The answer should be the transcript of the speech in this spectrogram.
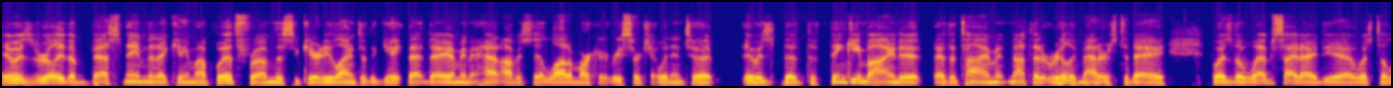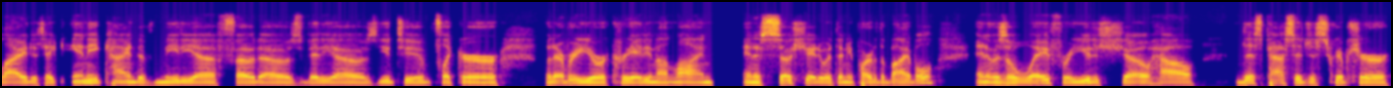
It was really the best name that I came up with from the security line to the gate that day. I mean, it had obviously a lot of market research that went into it. It was the the thinking behind it at the time, not that it really matters today, was the website idea was to allow you to take any kind of media, photos, videos, YouTube, Flickr, whatever you were creating online and associated with any part of the Bible. And it was a way for you to show how this passage of scripture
